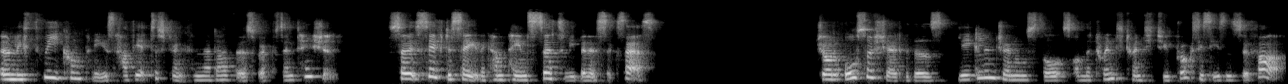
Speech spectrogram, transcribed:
only three companies have yet to strengthen their diverse representation, so it's safe to say the campaign's certainly been a success. John also shared with us Legal and General's thoughts on the 2022 proxy season so far,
